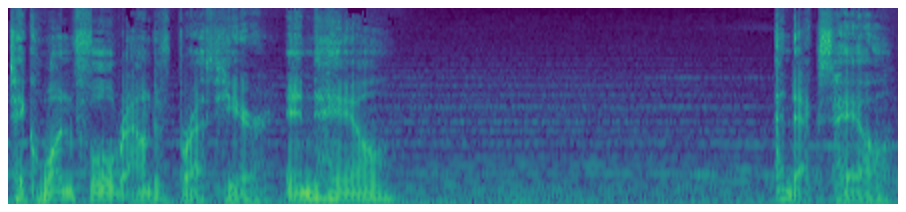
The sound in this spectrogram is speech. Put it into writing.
Take one full round of breath here. Inhale and exhale.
